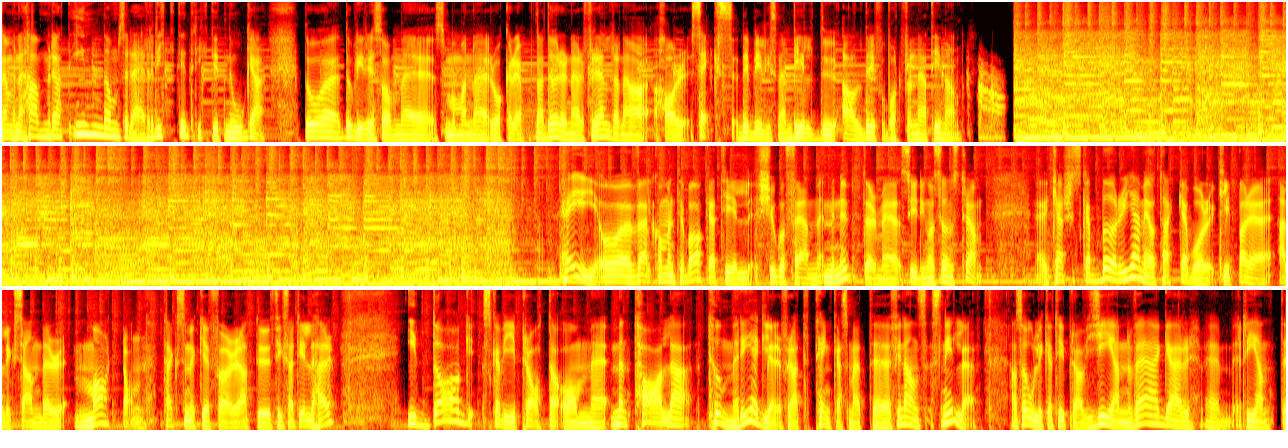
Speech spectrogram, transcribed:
när man har hamrat in dem sådär riktigt, riktigt noga, då, då blir det som, eh, som om man eh, råkar öppna dörren när föräldrarna har sex. Det blir liksom en bild du aldrig får bort från näthinnan. Hej och välkommen tillbaka till 25 minuter med Syding och Sundström. Jag kanske ska börja med att tacka vår klippare Alexander Marton. Tack så mycket för att du fixar till det här. Idag ska vi prata om eh, mentala tumregler för att tänka som ett eh, finanssnille. Alltså olika typer av genvägar eh, rent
